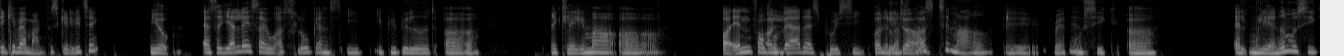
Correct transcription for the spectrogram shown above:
det kan være mange forskellige ting. Jo, altså jeg læser jo også slogans i, i bybilledet og reklamer og, Og anden form for hverdagspoesi. og lytter sådan. også til meget øh, rapmusik ja. og alt muligt andet musik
